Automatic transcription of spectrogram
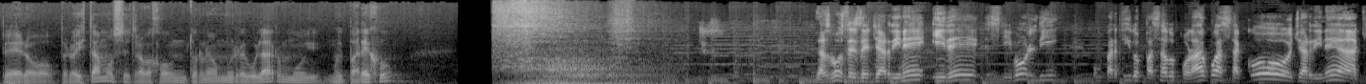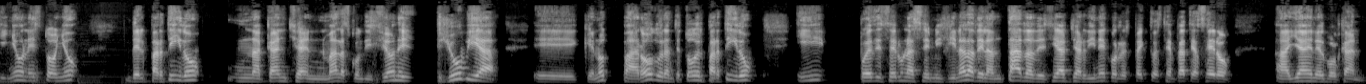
pero, pero ahí estamos. Se trabajó un torneo muy regular, muy, muy parejo. Las voces de Jardiné y de Siboldi, un partido pasado por agua, sacó Jardiné a Quiñones, Toño, del partido una cancha en malas condiciones, lluvia eh, que no paró durante todo el partido y puede ser una semifinal adelantada, decía Jardiné con respecto a este empate a cero allá en el volcán.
